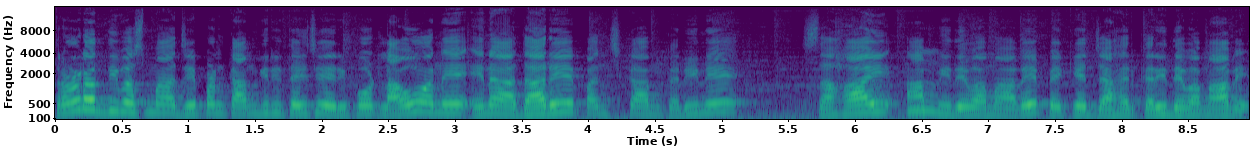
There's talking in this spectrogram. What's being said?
ત્રણ જ દિવસમાં જે પણ કામગીરી થઈ છે એ રિપોર્ટ લાવો અને એના આધારે પંચકામ કરીને સહાય આપી દેવામાં આવે પેકેજ જાહેર કરી દેવામાં આવે.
